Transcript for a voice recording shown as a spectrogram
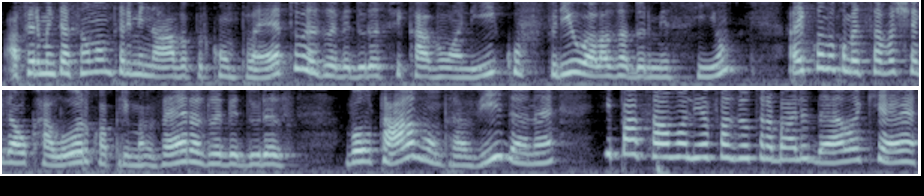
a fermentação não terminava por completo, as leveduras ficavam ali, com o frio elas adormeciam. Aí quando começava a chegar o calor com a primavera, as leveduras voltavam para a vida, né? E passavam ali a fazer o trabalho dela, que é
